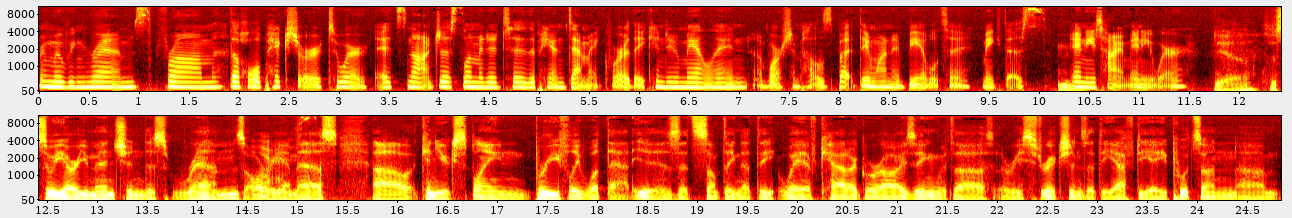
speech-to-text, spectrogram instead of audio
removing REMS from the whole picture to where it's not just limited to the pandemic where they can do mail in abortion pills, but they want to be able to make this mm. anytime, anywhere. Yeah. So, sweetheart, you mentioned this REMS, R-E-M-S. Yes. Uh, can you explain briefly what that is? It's something that the way of categorizing with uh, restrictions that the FDA puts on um,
